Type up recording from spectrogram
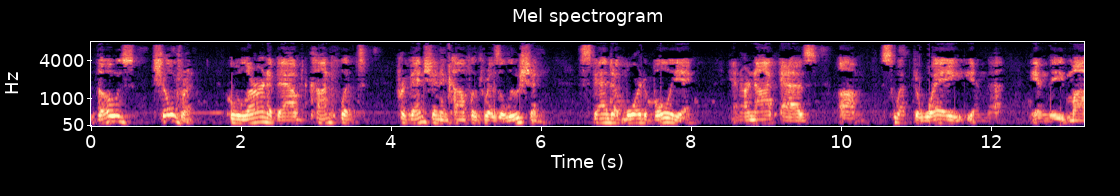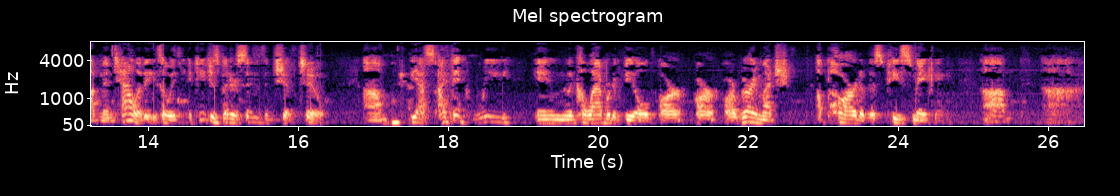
those children who learn about conflict prevention and conflict resolution stand up more to bullying and are not as um, swept away in the in the mob mentality. So it, it teaches better citizenship too. Um, yes, I think we in the collaborative field are are are very much a part of this peacemaking um, uh,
